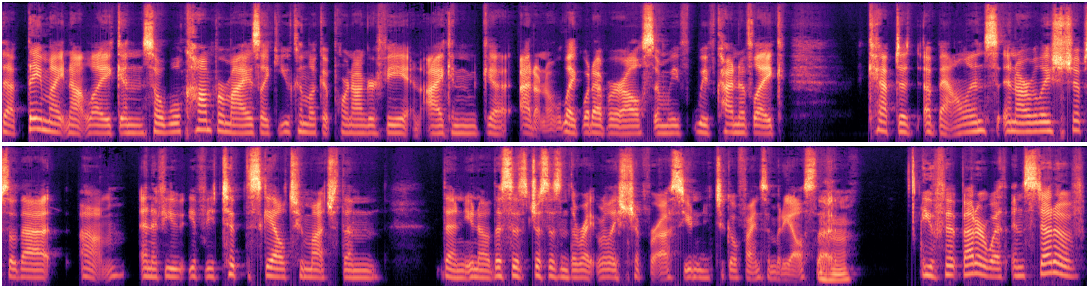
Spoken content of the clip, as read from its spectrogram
that they might not like. And so we'll compromise. Like you can look at pornography and I can get, I don't know, like whatever else. And we've, we've kind of like kept a, a balance in our relationship so that, um, and if you, if you tip the scale too much, then, then, you know, this is just isn't the right relationship for us. You need to go find somebody else that Mhm. you fit better with instead of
